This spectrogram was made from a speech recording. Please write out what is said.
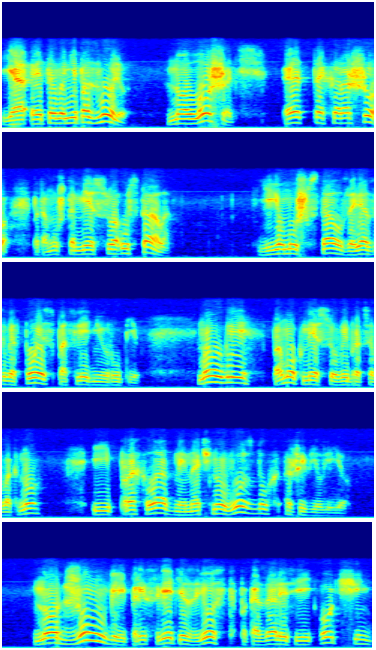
Я этого не позволю. Но лошадь — это хорошо, потому что Мессуа устала». Ее муж встал, завязывая в пояс последнюю рупью. Маугли помог Мессу выбраться в окно, и прохладный ночной воздух оживил ее. Но джунгли при свете звезд показались ей очень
